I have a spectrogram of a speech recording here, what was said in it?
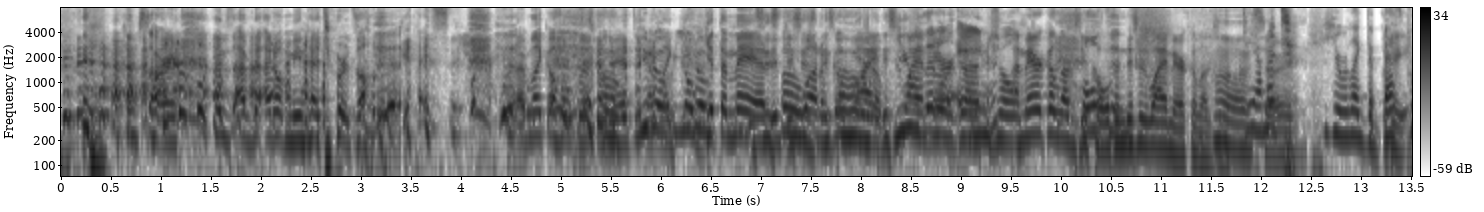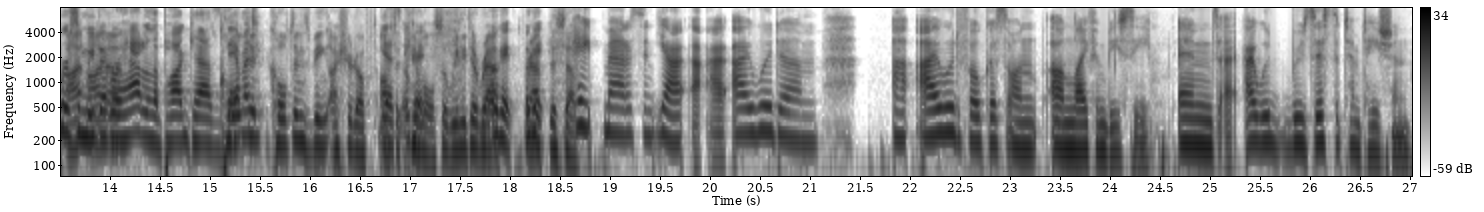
I'm sorry. I'm, I'm, I don't mean that towards all of you guys. But I'm like a hopeless romantic. I'm like, go get the man. This is, if this you is- want him, this is go why, get him. this is You why little America, angel. America loves you, Colton. Colton. This is why America loves you. I'm Damn it! You're like the best Okay, person An- we've ever Anna- had on the podcast. Damn it! Colton's being ushered off, off Yes, the okay. Kimmel, so we need to wrap, okay, wrap this up. Hey, Madison. Yeah, I, I I would um, I, would focus on on life in BC, and I, I would resist the temptation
